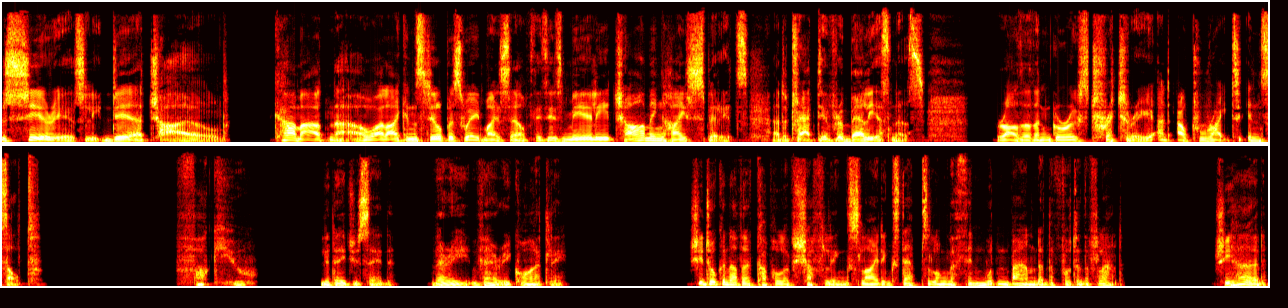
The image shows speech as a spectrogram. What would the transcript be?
Seriously, dear child, come out now while I can still persuade myself this is merely charming high spirits and attractive rebelliousness, rather than gross treachery and outright insult. Fuck you, Lededje said, very, very quietly. She took another couple of shuffling, sliding steps along the thin wooden band at the foot of the flat. She heard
